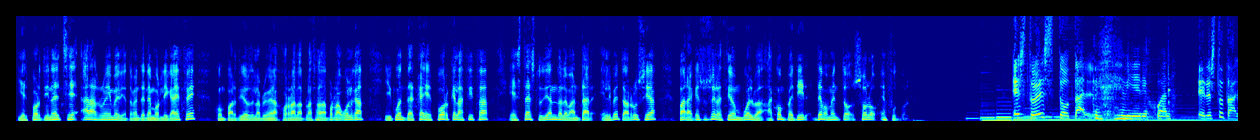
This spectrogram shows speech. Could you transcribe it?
y Sporting Elche a las nueve y media. También tenemos Liga F con partidos de la primera jornada aplazada por la huelga y cuenta Sky Sport que la FIFA está estudiando levantar el veto a Rusia para que su selección vuelva a competir de momento solo en fútbol. Esto es Total. Qué eres, Juan. ¿Eres total?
